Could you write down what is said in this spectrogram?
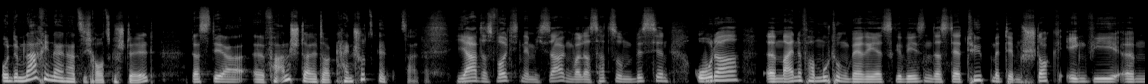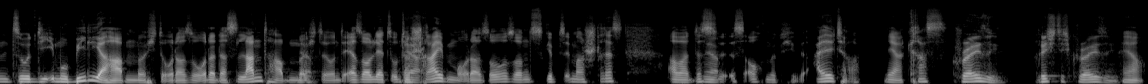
Und im Nachhinein hat sich herausgestellt, dass der äh, Veranstalter kein Schutzgeld bezahlt hat. Ja, das wollte ich nämlich sagen, weil das hat so ein bisschen. Oder äh, meine Vermutung wäre jetzt gewesen, dass der Typ mit dem Stock irgendwie ähm, so die Immobilie haben möchte oder so oder das Land haben Ja. möchte und er soll jetzt unterschreiben oder so, sonst gibt es immer Stress. Aber das Ja. ist auch möglich. Alter, ja, krass. Crazy. Richtig crazy. Ja.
